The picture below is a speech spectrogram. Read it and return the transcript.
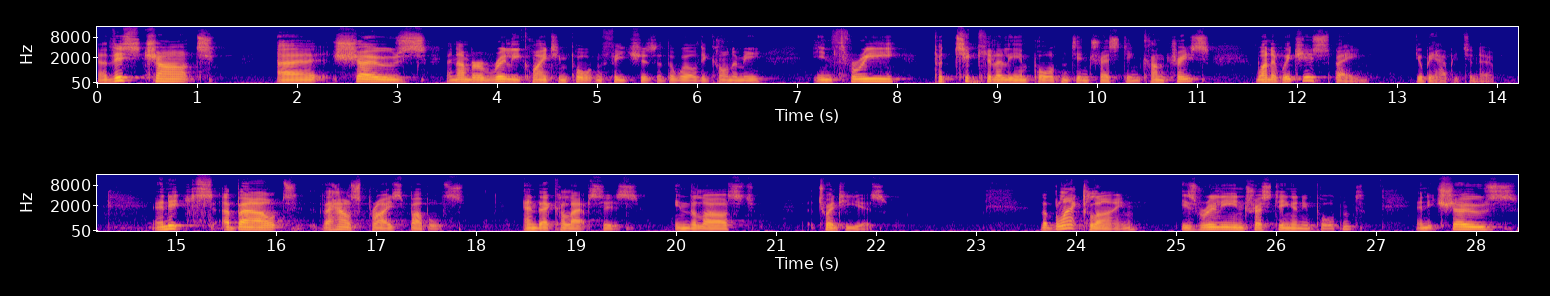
Now, this chart uh, shows a number of really quite important features of the world economy in three particularly important, interesting countries, one of which is Spain, you'll be happy to know. And it's about the house price bubbles and their collapses in the last 20 years. The black line is really interesting and important, and it shows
